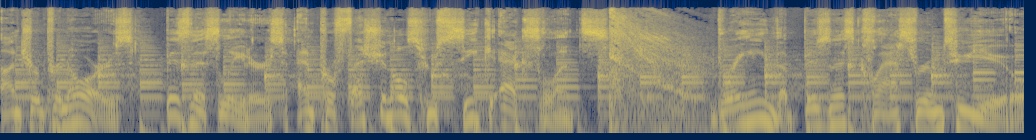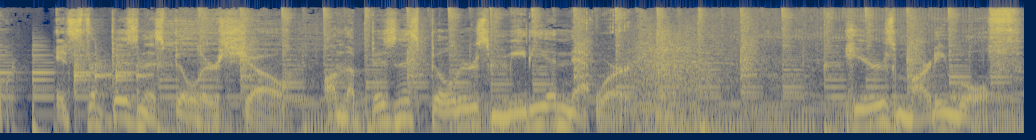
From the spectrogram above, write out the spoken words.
Entrepreneurs, business leaders, and professionals who seek excellence. Bringing the business classroom to you. It's the Business Builders Show on the Business Builders Media Network. Here's Marty Wolff.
